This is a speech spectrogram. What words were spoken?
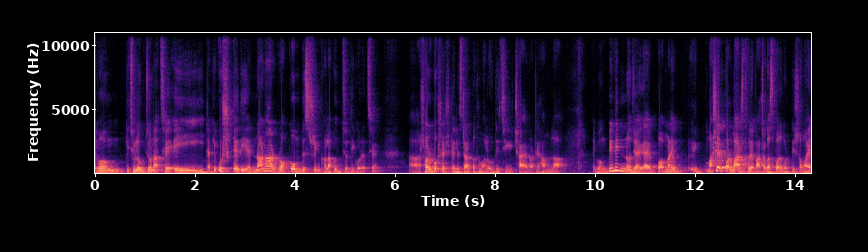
এবং কিছু লোকজন আছে, এইটাকে উস্কে দিয়ে নানা রকম বিশৃঙ্খলা হুজ্জতি করেছে। সর্বশেষ ডেলি স্টার প্রথম আলো উদিচি ছায়ানটে হামলা এবং বিভিন্ন জায়গায় মানে মাসের পর মাস ধরে পাঁচ আগস্ট পরবর্তী সময়ে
